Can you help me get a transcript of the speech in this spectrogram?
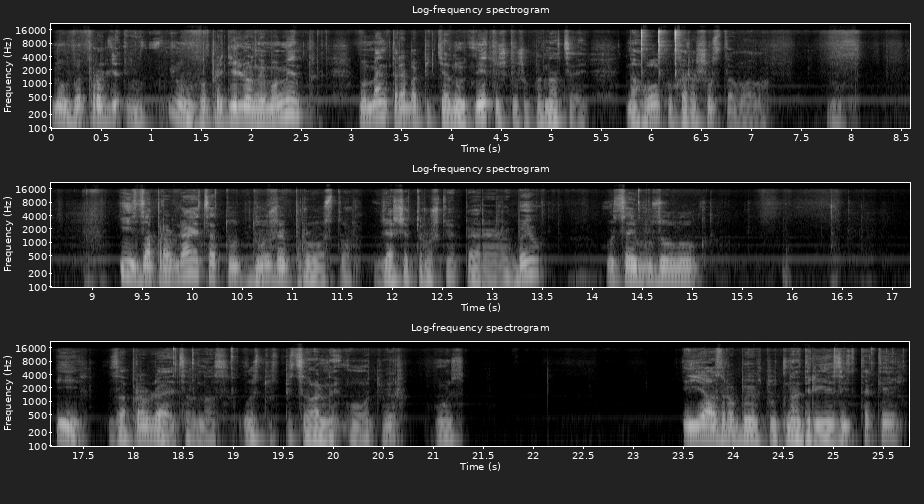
ну, в, ну, в определений момент, момент треба підтягнути ниточку, щоб вона цей, на голку хорошо ставала. От. І заправляється тут дуже просто. Я ще трошки переробив оцей вузолок. І заправляється в нас ось тут спеціальний отвір. Ось. І я зробив тут надрізик такий.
